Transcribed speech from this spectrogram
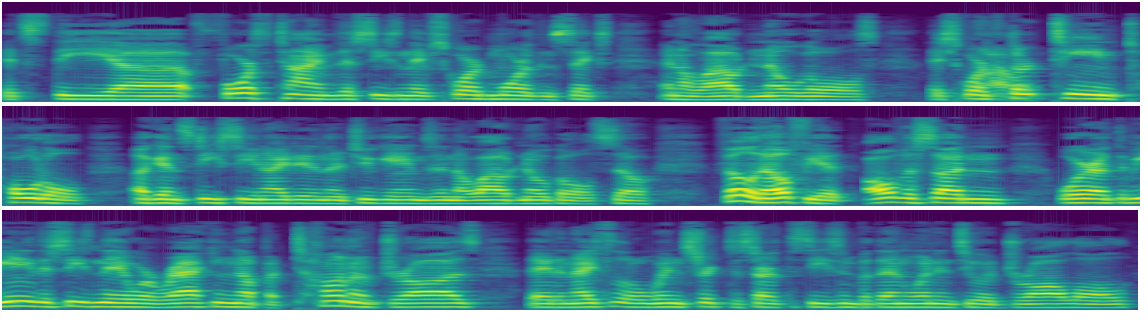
It's the uh, fourth time this season they've scored more than six and allowed no goals. They scored wow. 13 total against DC United in their two games and allowed no goals. So Philadelphia, all of a sudden, where at the beginning of the season they were racking up a ton of draws. They had a nice little win streak to start the season, but then went into a draw lull.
